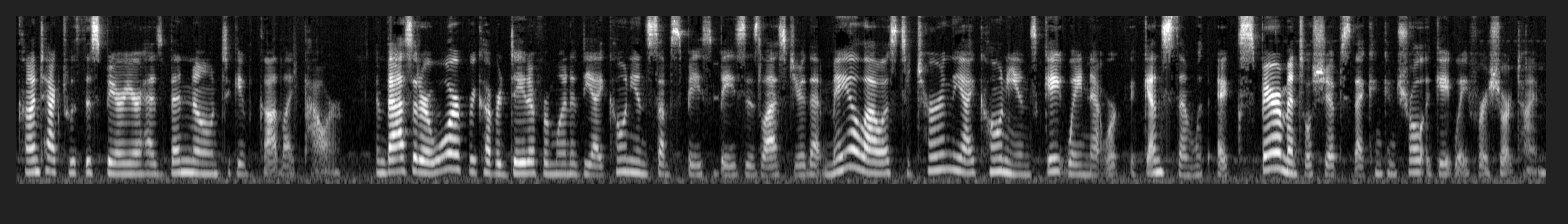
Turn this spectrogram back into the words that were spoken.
Contact with this barrier has been known to give godlike power. Ambassador Worf recovered data from one of the Iconian subspace bases last year that may allow us to turn the Iconians' gateway network against them with experimental ships that can control a gateway for a short time,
